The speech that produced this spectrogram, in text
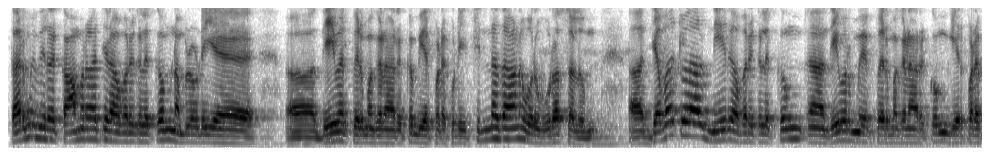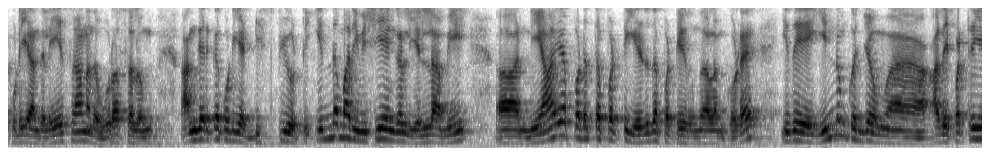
கர்ம வீரர் காமராஜர் அவர்களுக்கும் நம்மளுடைய தேவர் பெருமகனாருக்கும் ஏற்படக்கூடிய சின்னதான ஒரு உரசலும் ஜவஹர்லால் நேரு அவர்களுக்கும் தேவர் பெருமகனாருக்கும் ஏற்படக்கூடிய அந்த லேசான அந்த உரசலும் அங்கே இருக்கக்கூடிய டிஸ்பியூட் இந்த மாதிரி விஷயங்கள் எல்லாமே நியாயப்படுத்தப்பட்டு எழுதப்பட்டு இருந்தாலும் கூட இது இன்னும் கொஞ்சம் அதை பற்றிய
